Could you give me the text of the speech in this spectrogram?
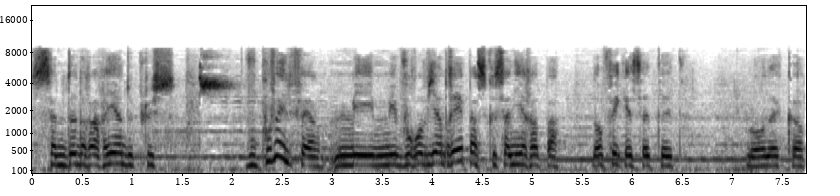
Ça ne donnera rien de plus. Vous pouvez le faire, mais, vous reviendrez parce que ça n'ira pas. N'en fait qu'à sa tête. Bon, d'accord.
